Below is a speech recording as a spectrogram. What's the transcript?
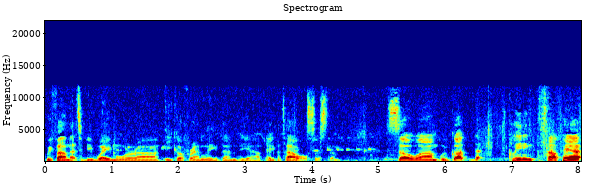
we found that to be way more uh, eco-friendly than the uh, paper towel system. So um, we've got the cleaning stuff here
